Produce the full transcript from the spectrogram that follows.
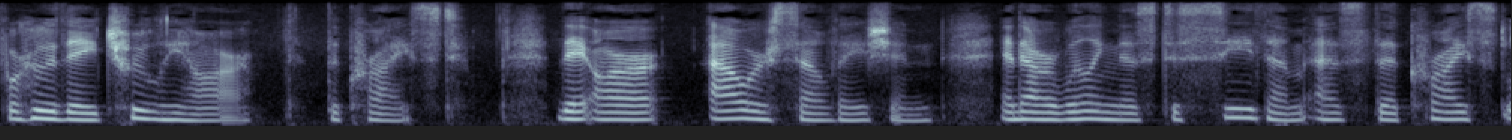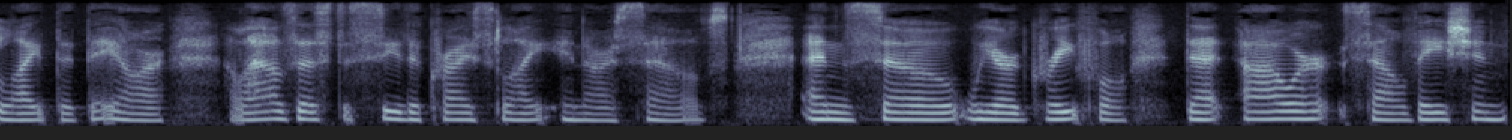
for who they truly are the Christ. They are our salvation and our willingness to see them as the Christ light that they are allows us to see the Christ light in ourselves. And so we are grateful that our salvation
